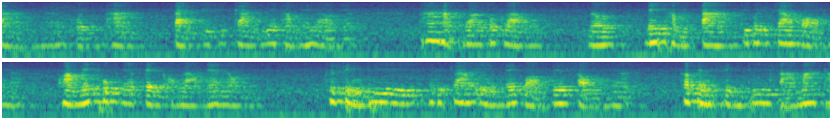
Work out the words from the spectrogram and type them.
การนะผลทาง แปดวิธีการที่จะทำให้เราเนี่ย ถ้าหากว่าพวกเราเนาะได้ทำตามที่พระพุทธเจ้าบอกเนี่ยความไม่ทุกข์เนี่ยเป็นของเราแน่นอน คือสิ่งที่พระพุทธเจ้าเองได้บอกได้สอนเนี่ย ก็เป็นสิ่งที่สามารถท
